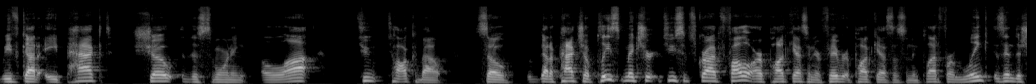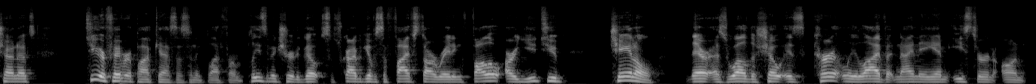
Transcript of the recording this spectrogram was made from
We've got a packed show this morning, a lot to talk about. So we've got a packed show. Please make sure to subscribe, follow our podcast on your favorite podcast listening platform. Link is in the show notes to your favorite podcast listening platform. Please make sure to go subscribe, give us a five star rating, follow our YouTube channel there as well. The show is currently live at 9 a.m. Eastern on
